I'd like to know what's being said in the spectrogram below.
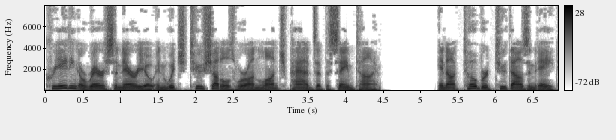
creating a rare scenario in which two shuttles were on launch pads at the same time. In October 2008,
